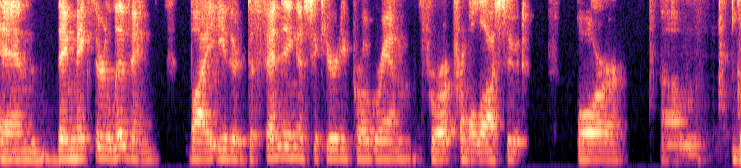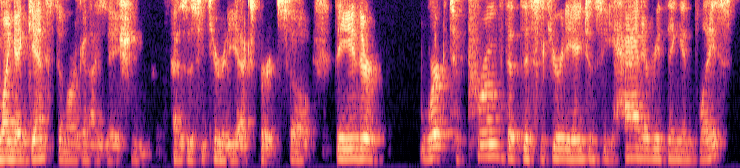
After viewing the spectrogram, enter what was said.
and they make their living by either defending a security program for, from a lawsuit or um, going against an organization as a security expert. So they either work to prove that the security agency had everything in place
